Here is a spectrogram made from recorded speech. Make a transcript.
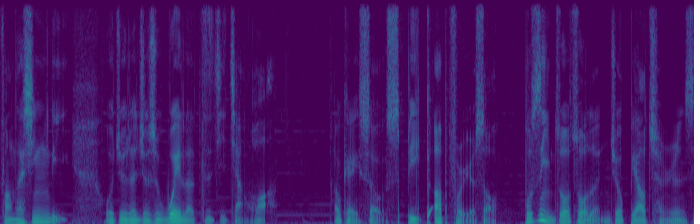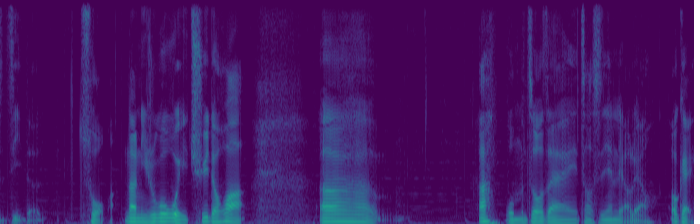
放在心里。我觉得就是为了自己讲话。Okay, so speak up for yourself. 不是你做错了，你就不要承认是自己的错嘛。那你如果委屈的话，呃，啊，我们之后再找时间聊聊。OK，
